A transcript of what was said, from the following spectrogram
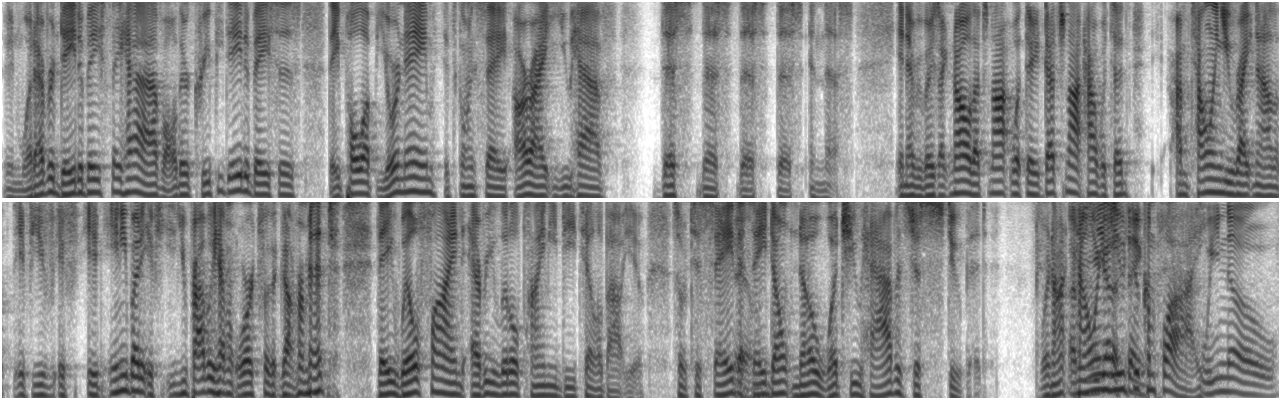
in whatever database they have, all their creepy databases, they pull up your name, it's going to say, "All right, you have this, this, this, this, and this. And everybody's like, no, that's not what they, that's not how it said. I'm telling you right now, if you've, if, if anybody, if you probably haven't worked for the government, they will find every little tiny detail about you. So to say that Yeah. they don't know what you have is just stupid. We're not I telling gotta you, to comply. We know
